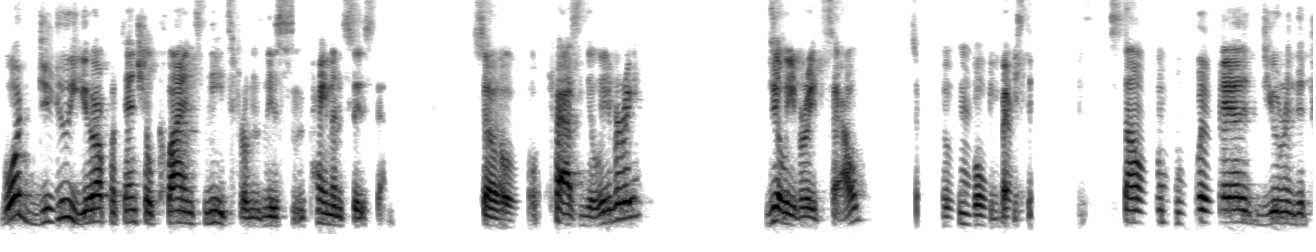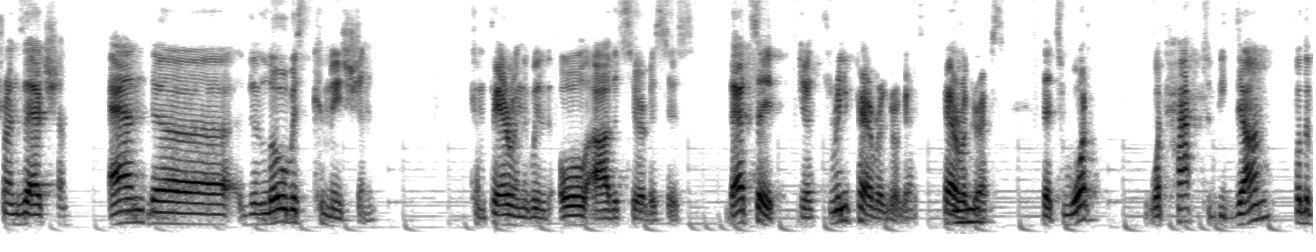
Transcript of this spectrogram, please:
What do your potential clients need from this payment system? So fast delivery, delivery itself, so based somewhere during the transaction, and uh, the lowest commission comparing with all other services. That's it. Just three paragraphs. Paragraphs. Mm-hmm. That's what what have to be done for the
